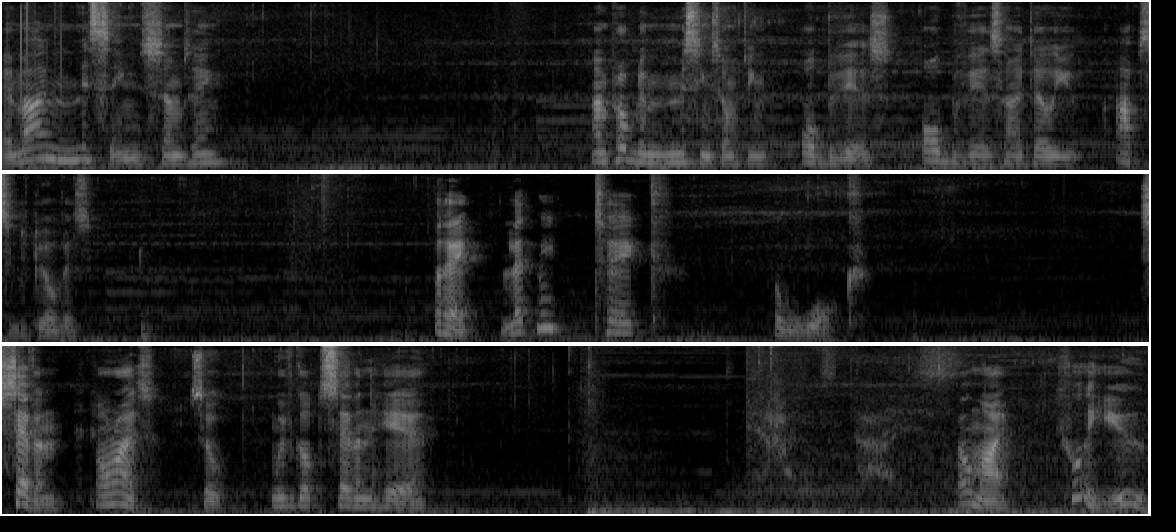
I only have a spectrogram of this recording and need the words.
Am I missing something? I'm probably missing something obvious. Obvious, I tell you. Absolutely obvious. But hey, let me take a walk. Seven. Alright, so we've got seven here. Oh my, who are you?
